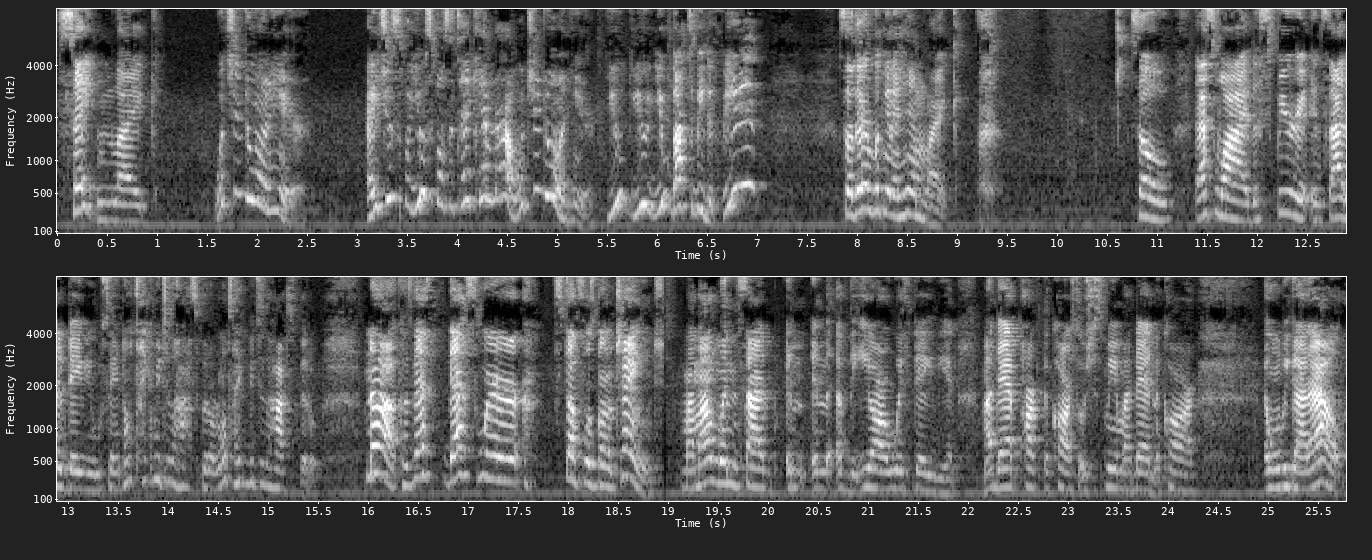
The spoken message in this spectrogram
Satan like, what you doing here? Ain't you you supposed to take him out? What you doing here? You you you about to be defeated? So they're looking at him like. So that's why the spirit inside of Davian was saying, "Don't take me to the hospital. Don't take me to the hospital." Nah, cause that's that's where stuff was gonna change. My mom went inside in, in of the ER with Davian. My dad parked the car, so it's just me and my dad in the car. And when we got out,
